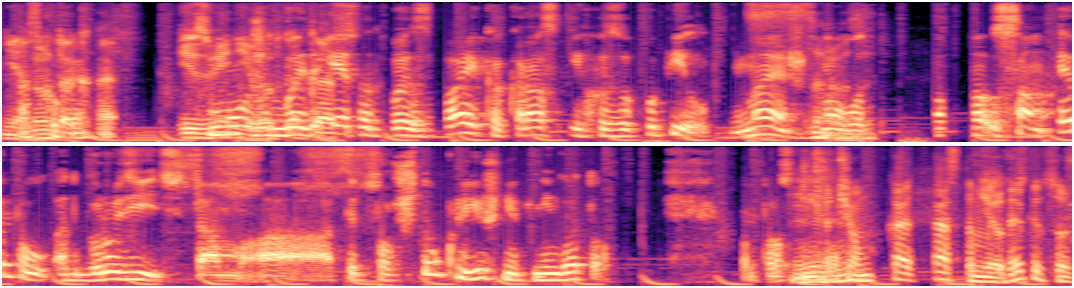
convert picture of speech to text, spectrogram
Нет, а ну сколько? так, извини. Может вот быть, раз... этот Best Buy как раз их и закупил, понимаешь? Ну, вот ну, сам Apple отгрузить там 500 а, штук лишних не готов. Просто mm. Причем кастомных, да, 500?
